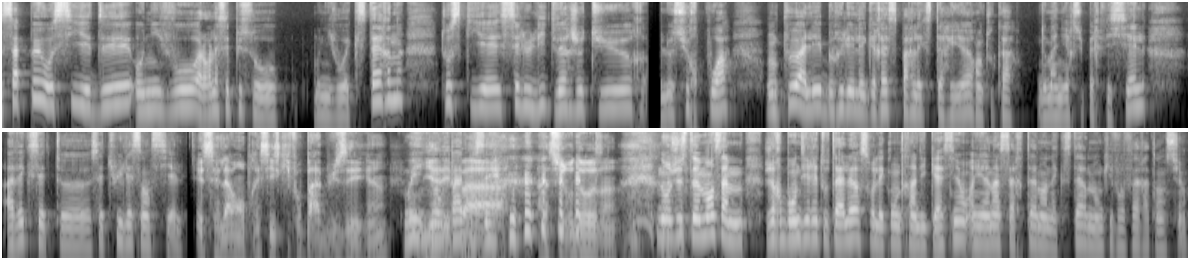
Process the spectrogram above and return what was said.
Ça peut aussi aider au niveau, alors là c'est plus au, au niveau externe, tout ce qui est cellulite, vergeture, le surpoids, on peut aller brûler les graisses par l'extérieur, en tout cas de manière superficielle avec cette, euh, cette huile essentielle. Et c'est là où on précise qu'il ne faut pas abuser. Hein oui, il n'y pas, pas à, surdose. Hein. non, justement, ça me, je rebondirai tout à l'heure sur les contre-indications. Et il y en a certaines en externe, donc il faut faire attention.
